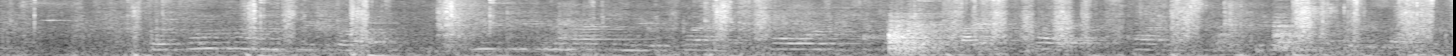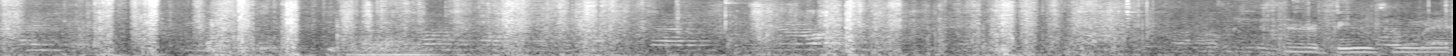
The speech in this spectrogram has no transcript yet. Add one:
So sometimes we've got, you, you can imagine you're playing a chord, a bass player playing a There a somewhere?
